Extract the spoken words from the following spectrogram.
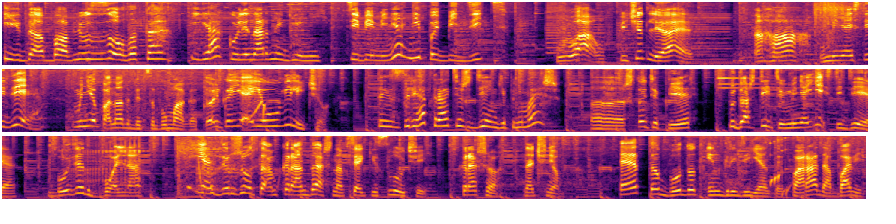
И добавлю золото. Я кулинарный гений. Тебе меня не победить. Вау, впечатляет. Ага, у меня есть идея. Мне понадобится бумага, только я ее увеличу. Ты зря тратишь деньги, понимаешь? Э, что теперь? Подождите, у меня есть идея. Будет больно. Я держу там карандаш на всякий случай. Хорошо, начнем. Это будут ингредиенты. Пора добавить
